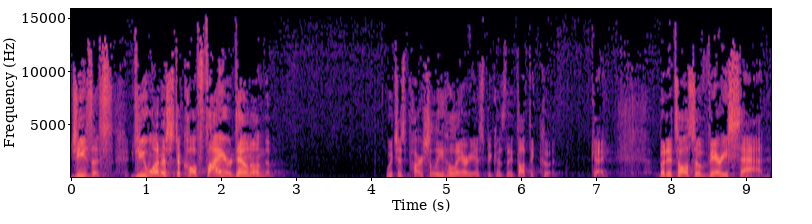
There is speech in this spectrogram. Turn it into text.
Jesus, do you want us to call fire down on them? Which is partially hilarious because they thought they could, okay? But it's also very sad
